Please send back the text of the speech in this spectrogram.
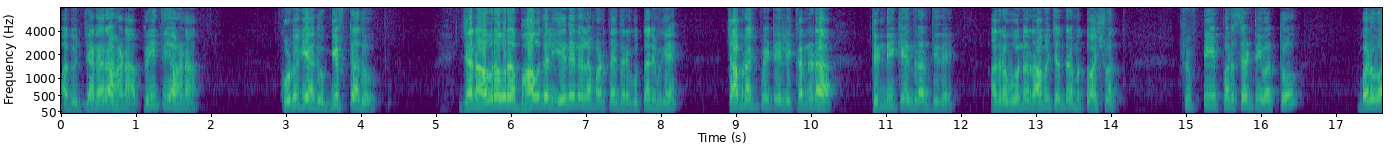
ಅದು ಜನರ ಹಣ, ಪ್ರೀತಿಯ ಹಣ. ಕೊಡುಗೆ ಅದು, ಗಿಫ್ಟ್ ಅದು. ಜನ ಅವರವರ ಭಾವದಲ್ಲಿ ಏನೇನೆಲ್ಲ ಮಾಡ್ತಾ ಇದ್ದಾರೆ ಗೊತ್ತಾ ನಿಮಗೆ? ಚಾಮರಾಜಪೇಟೆಯಲ್ಲಿ ಕನ್ನಡ ತಿಂಡಿ ಕೇಂದ್ರ ಅಂತಿದೆ. ಅದರ ಓನರ್ ರಾಮಚಂದ್ರ ಮತ್ತು ಅಶ್ವಥ್ ಫಿಫ್ಟಿ ಪರ್ಸೆಂಟ್ ಇವತ್ತು ಬರುವ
